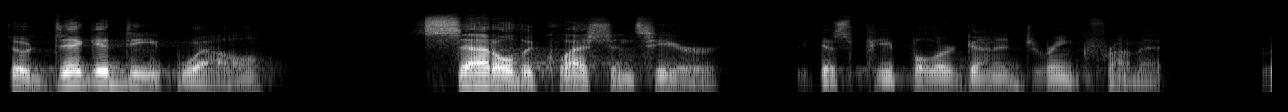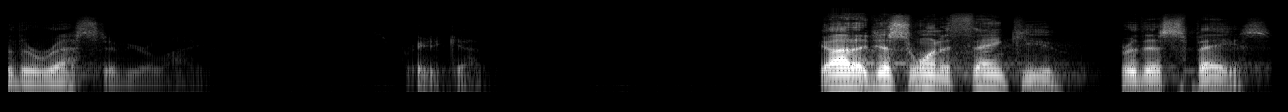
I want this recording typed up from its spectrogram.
So dig a deep well, settle the questions here, because people are going to drink from it for the rest of your life. Let's pray together. God, I just want to thank you for this space.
